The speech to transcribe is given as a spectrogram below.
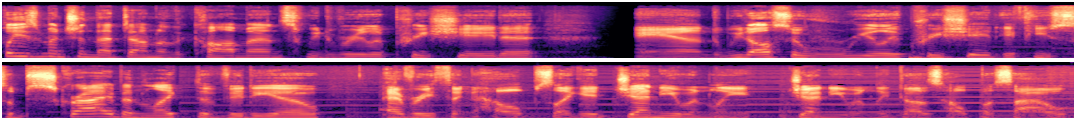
please mention that down in the comments. We'd really appreciate it. And we'd also really appreciate if you subscribe and like the video. Everything helps. Like, it genuinely, genuinely does help us out.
